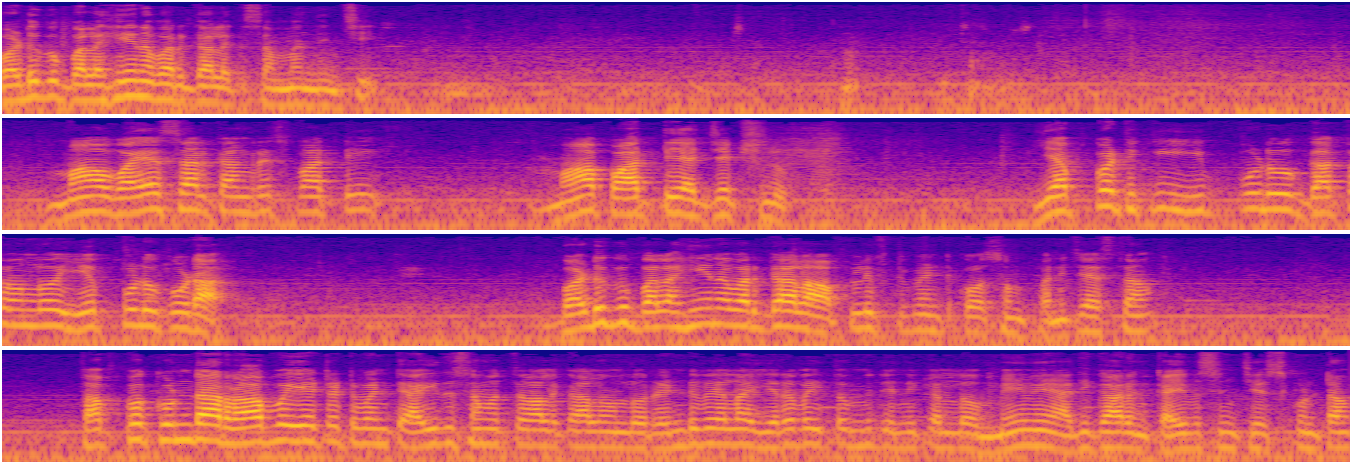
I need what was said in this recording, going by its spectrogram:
బడుగు బలహీన వర్గాలకు సంబంధించి మా Y S R congress party మా పార్టీ అధ్యక్షులు ఎప్పటికీ ఇప్పుడు గతంలో ఎప్పుడు కూడా బడుగు బలహీన వర్గాల అప్లిఫ్ట్మెంట్ కోసం పనిచేస్తాం. తప్పకుండా రాబోయేటటువంటి ఐదు సంవత్సరాల కాలంలో రెండు వేల ఇరవై తొమ్మిది ఎన్నికల్లో మేమే అధికారం కైవసం చేసుకుంటాం.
